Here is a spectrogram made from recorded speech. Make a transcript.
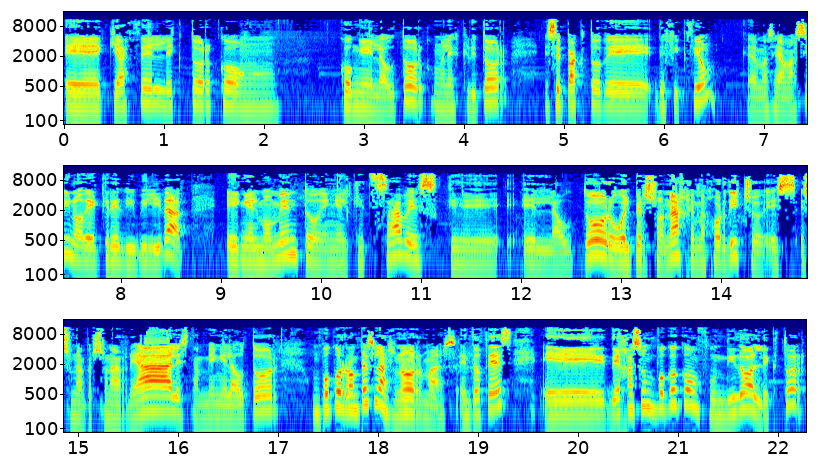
eh, que hace el lector con, con el autor, con el escritor, ese pacto de, ficción, que además se llama así, ¿no? de credibilidad, en el momento en el que sabes que el autor o el personaje, mejor dicho, es, es una persona real, es también el autor, un poco rompes las normas. Entonces, eh, dejas un poco confundido al lector.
